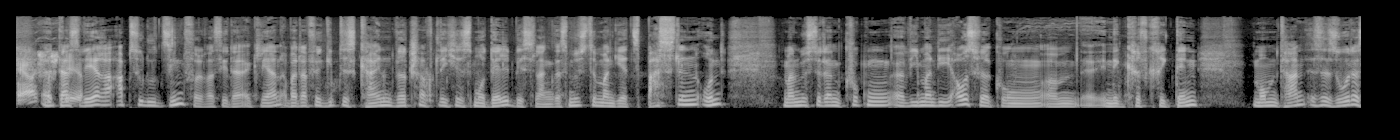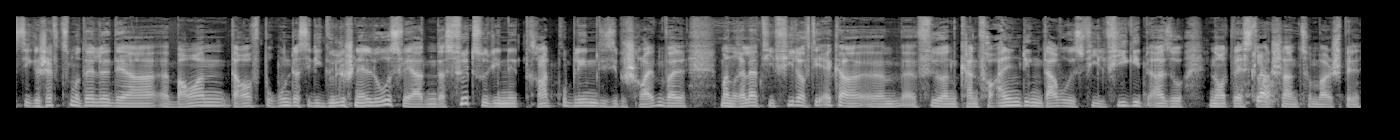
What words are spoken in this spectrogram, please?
Ja, ich das wäre absolut sinnvoll, was Sie da erklären, aber dafür gibt es kein wirtschaftliches Modell bislang. Das müsste man jetzt basteln und man müsste dann gucken, äh, wie man die Auswirkungen ähm, in den Griff kriegt. Denn Momentan ist es so, dass die Geschäftsmodelle der äh, Bauern darauf beruhen, dass sie die Gülle schnell loswerden. Das führt zu den Nitratproblemen, die Sie beschreiben, weil man relativ viel auf die Äcker ähm, äh, führen kann. Vor allen Dingen da, wo es viel Vieh gibt, also Nordwestdeutschland zum Beispiel.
